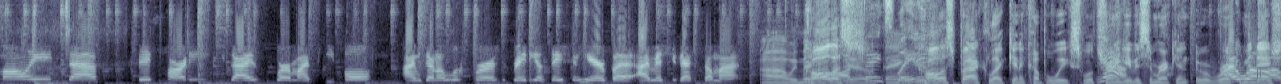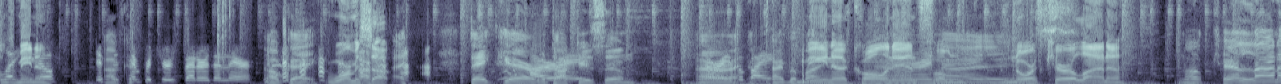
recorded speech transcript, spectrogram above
Molly, Jeff, Big Party. You guys were my people. I'm gonna look for a radio station here, but I miss you guys so much. Uh, we made Call it. us. Yeah, Thanks, thank lady. you. Call us back like in a couple weeks. We'll try and Yeah. give you some recon- uh, I will. recommendations, I'll let Mina. You know if the Okay. temperature's better than there. Okay. Warm us up. Take care. All we'll talk to you soon. All right, right. bye-bye. All right. Bye bye. Mina calling in Very from nice. North Carolina. North Carolina.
